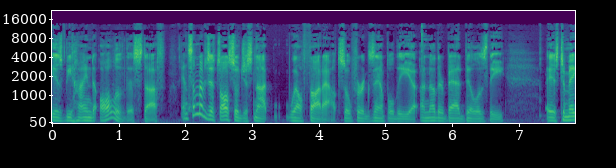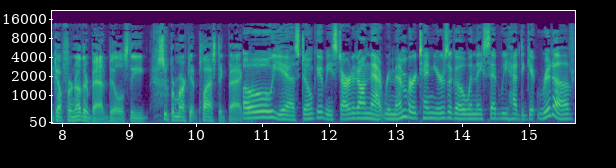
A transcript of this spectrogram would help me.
is behind all of this stuff. And sometimes it's also just not well thought out. So, for example, the uh, another bad bill is the is to make up for another bad bill is the supermarket plastic bag. Oh, yes. Don't get me started on that. Remember 10 years ago when they said we had to get rid of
